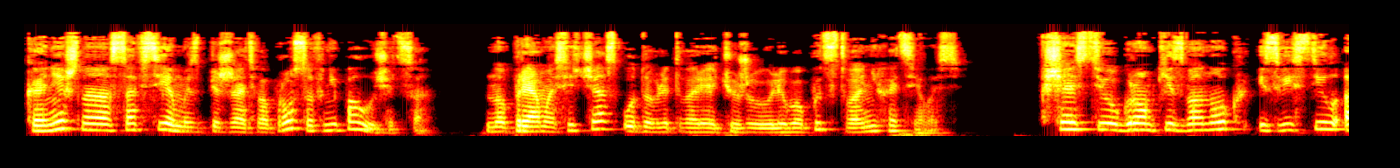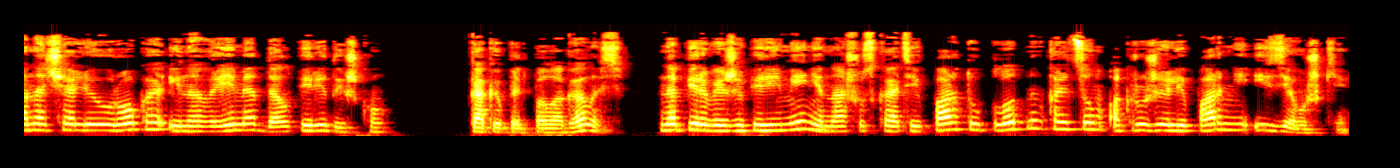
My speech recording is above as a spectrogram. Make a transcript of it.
Конечно, совсем избежать вопросов не получится, но прямо сейчас удовлетворять чужое любопытство не хотелось. К счастью, громкий звонок известил о начале урока и на время дал передышку. Как и предполагалось, на первой же перемене нашу с Катей парту плотным кольцом окружили парни и девушки.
